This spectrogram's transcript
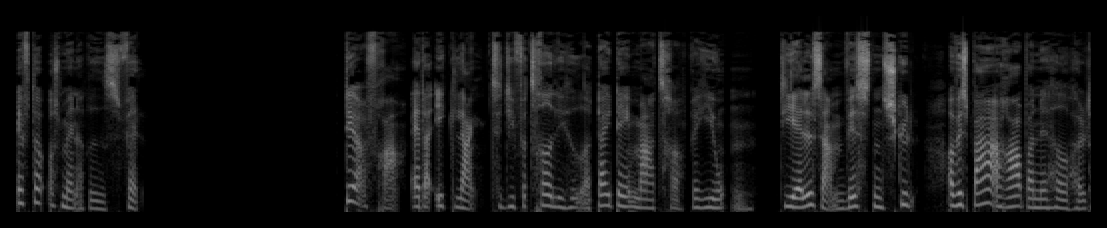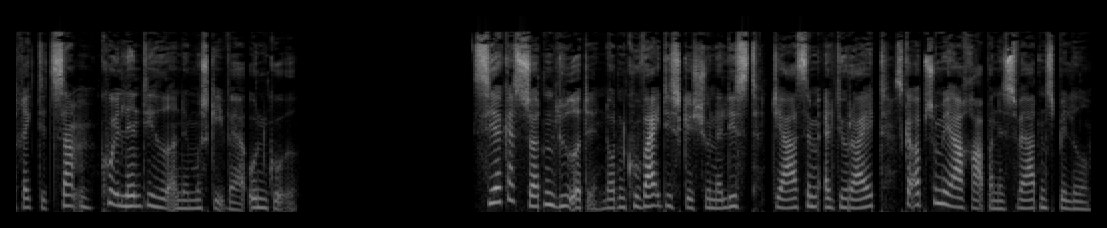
efter Osmaneriets fald. Derfra er der ikke langt til de fortrædeligheder, der i dag martrer regionen. De er alle sammen vestens skyld, og hvis bare araberne havde holdt rigtigt sammen, kunne elendighederne måske være undgået. Cirka sådan lyder det, når den kuwaitiske journalist Jasem al skal opsummere arabernes verdensbillede.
